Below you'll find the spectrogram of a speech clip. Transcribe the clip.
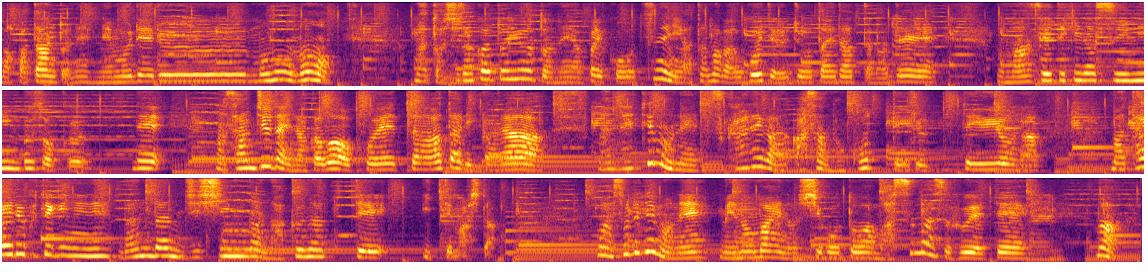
まあ、パタンとね眠れるものの、まあ、どちらかというとねやっぱりこう常に頭が動いてる状態だったのでま慢性的な睡眠不足で、まあ、30代半ばを超えたあたりから、まあ、寝てもね疲れが朝残っているっていうような、まあ、体力的にねだんだん自信がなくなっていってました、まあ、それでもね目の前の仕事はますます増えてまあ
